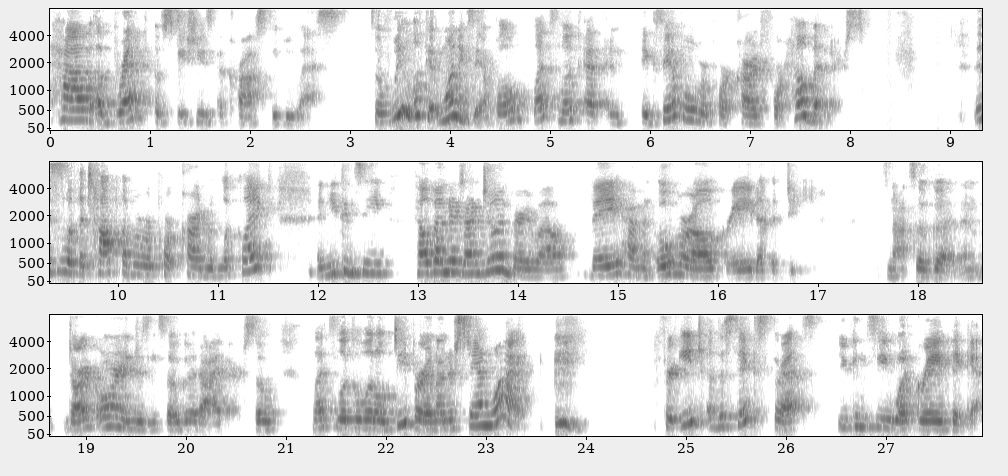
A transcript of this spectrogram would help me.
have a breadth of species across the US. So if we look at one example, let's look at an example report card for hellbenders. This is what the top of a report card would look like. And you can see Hellbenders aren't doing very well. They have an overall grade of a D. It's not so good. And dark orange isn't so good either. So let's look a little deeper and understand why. For each of the six threats, you can see what grade they get.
